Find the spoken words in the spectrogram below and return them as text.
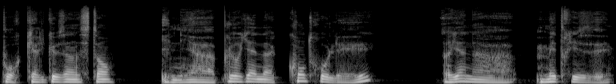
Pour quelques instants, il n'y a plus rien à contrôler, rien à maîtriser.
